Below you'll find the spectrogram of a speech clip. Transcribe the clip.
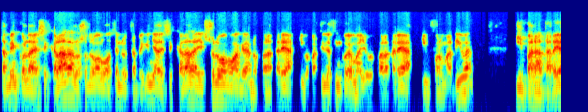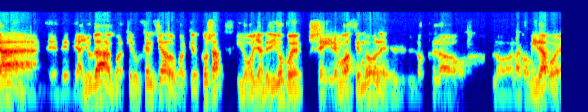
también con la desescalada. Nosotros vamos a hacer nuestra pequeña desescalada y solo vamos a quedarnos para tareas, y a partir del 5 de mayo, para tareas informativas y para tareas de, ayuda a cualquier urgencia o cualquier cosa. Y luego ya te digo, pues seguiremos haciendo la comida pues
